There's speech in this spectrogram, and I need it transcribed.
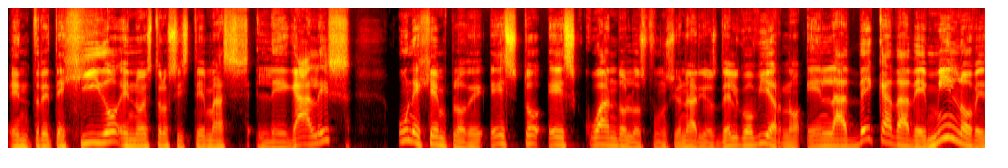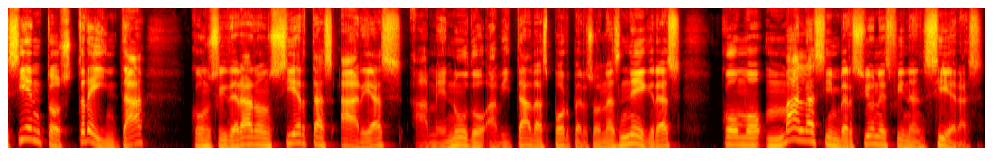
entretejido en nuestros sistemas legales. Un ejemplo de esto es cuando los funcionarios del gobierno en la década de 1930 consideraron ciertas áreas, a menudo habitadas por personas negras, como malas inversiones financieras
